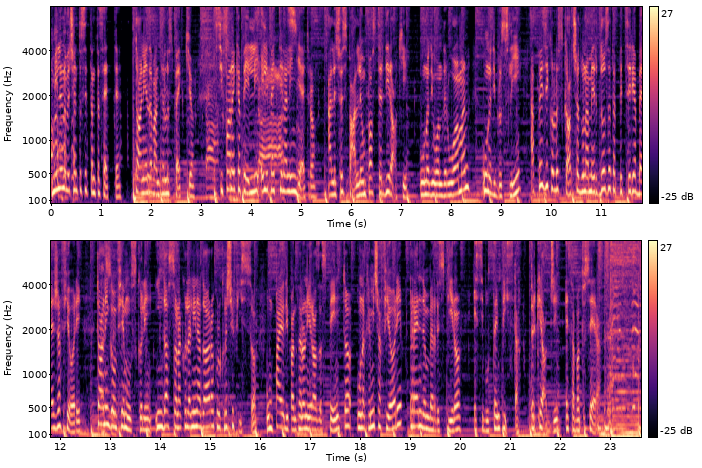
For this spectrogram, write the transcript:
1977. Tony è davanti allo specchio. Si fona i capelli e li pettina all'indietro. Alle sue spalle un poster di Rocky, uno di Wonder Woman, uno di Bruce Lee, appesi con lo scotch ad una merdosa tappezzeria beige a fiori. Tony gonfia i muscoli, indossa una collanina d'oro col crocifisso, un paio di pantaloni rosa spento, una camicia a fiori, prende un bel respiro e si butta in pista. Perché oggi è sabato sera.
